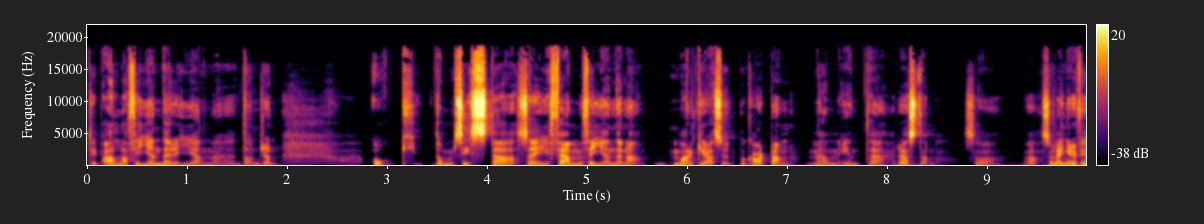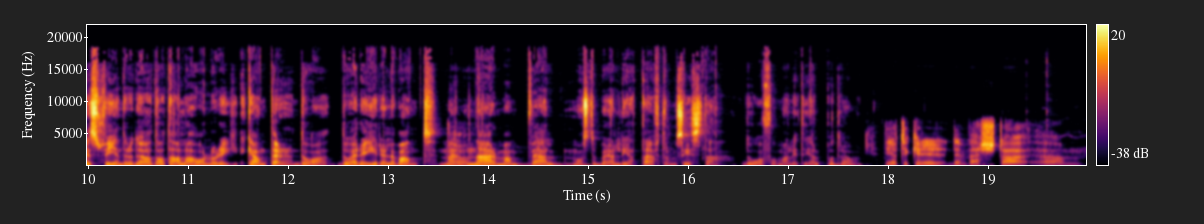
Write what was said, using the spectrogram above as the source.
typ alla fiender i en eh, dungeon. Och de sista, säg fem fienderna markeras ut på kartan, men inte resten. Så, ja, så länge det finns fiender att döda åt alla håll och kanter, då, då är det irrelevant. Men ja. när man väl måste börja leta efter de sista, då får man lite hjälp på traven. Det jag tycker är den värsta, um,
